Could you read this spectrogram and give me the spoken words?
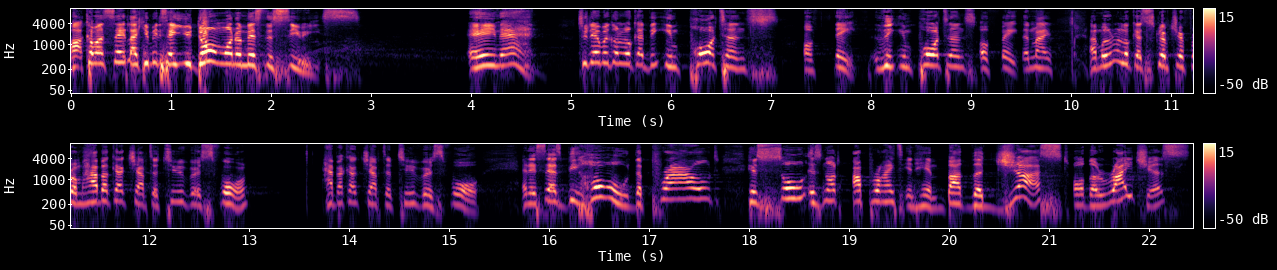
Uh, come on, say it like you mean to say you don't want to miss this series. Amen. Today we're going to look at the importance of faith. The importance of faith. And my, I'm going to look at scripture from Habakkuk chapter 2, verse 4. Habakkuk chapter 2, verse 4. And it says, Behold, the proud, his soul is not upright in him, but the just or the righteous,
